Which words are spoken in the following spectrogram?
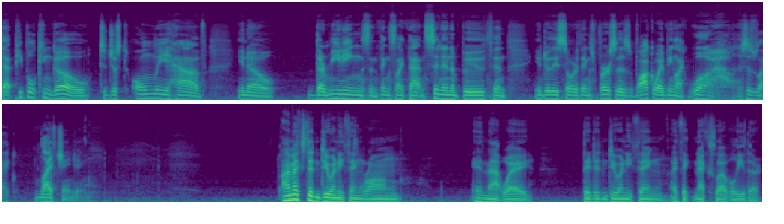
that people can go to just only have, you know, their meetings and things like that and sit in a booth and you do these sort of things versus walk away being like, wow, this is like life changing. IMEX didn't do anything wrong in that way. They didn't do anything, I think, next level either.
